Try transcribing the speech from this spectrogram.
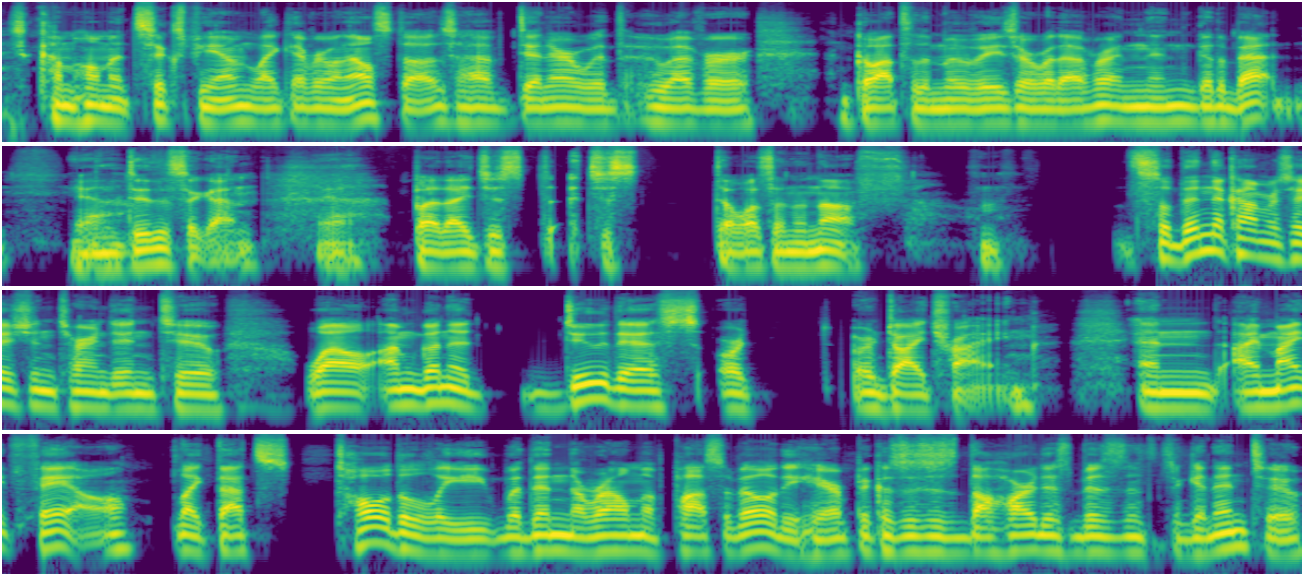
Just come home at six p.m. like everyone else does, have dinner with whoever, go out to the movies or whatever, and then go to bed. Yeah. and do this again yeah. But I just, it just that wasn't enough. Hmm. So then the conversation turned into, well, I'm going to do this or or die trying, and I might fail. Like that's totally within the realm of possibility here because this is the hardest business to get into.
